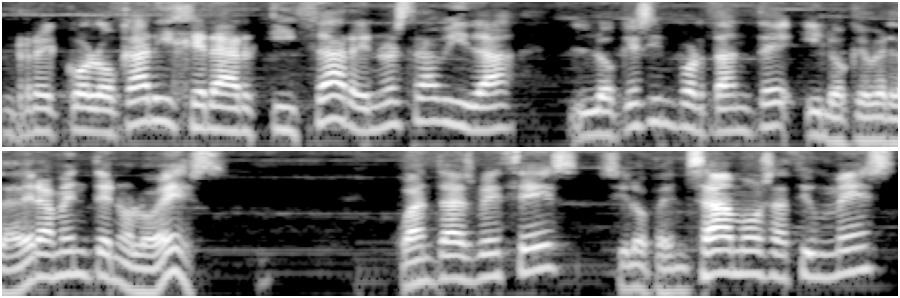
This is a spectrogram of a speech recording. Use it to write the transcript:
recolocar y jerarquizar en nuestra vida lo que es importante y lo que verdaderamente no lo es. ¿Cuántas veces, si lo pensamos hace un mes,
